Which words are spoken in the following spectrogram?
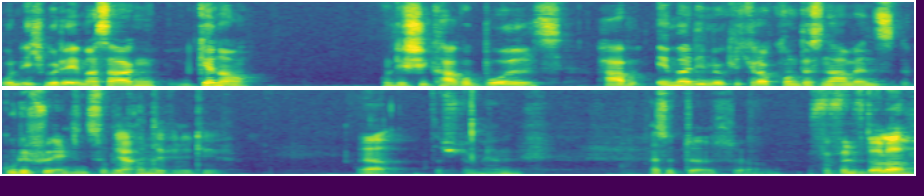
und ich würde immer sagen, genau. Und die Chicago Bulls haben immer die Möglichkeit, aufgrund des Namens gute Free Engines zu bekommen. Ja, definitiv. Ja, das stimmt. Ähm, also das, ja. Für 5 Dollar,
